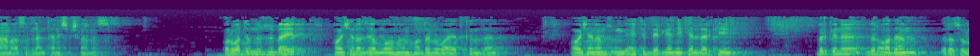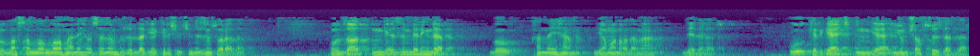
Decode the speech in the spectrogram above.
ma'nosi bilan tanishib chiqamiz. Urvat ibn zubayr oysha roziyallohu anhodan rivoyat qildi. Oysha onamiz unga aytib bergan ekanlarki bir kuni bir odam rasululloh sollallohu alayhi vasallam huzurlariga kirish uchun izn so'radi. U zot unga izn beringlar. Bu qanday ham yomon odam-a dedilar. U kirgach unga yumshoq so'zladilar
